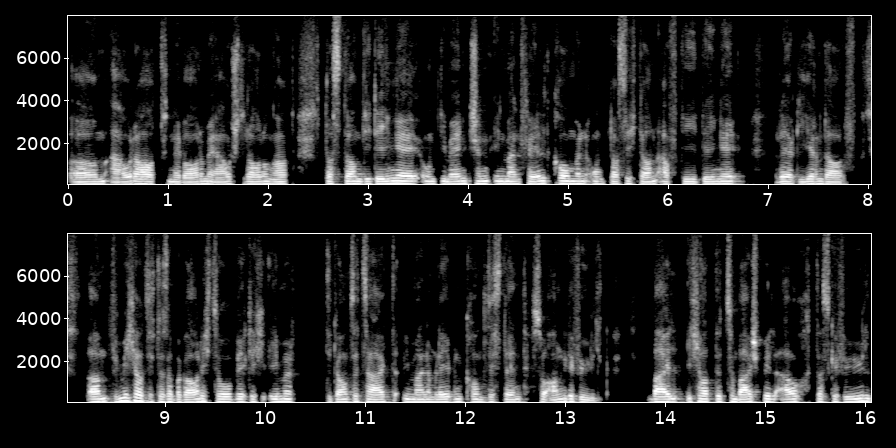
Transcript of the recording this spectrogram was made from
ähm, Aura hat, eine warme Ausstrahlung hat, dass dann die Dinge und die Menschen in mein Feld kommen und dass ich dann auf die Dinge reagieren darf. Ähm, für mich hat sich das aber gar nicht so wirklich immer die ganze Zeit in meinem Leben konsistent so angefühlt. Weil ich hatte zum Beispiel auch das Gefühl,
